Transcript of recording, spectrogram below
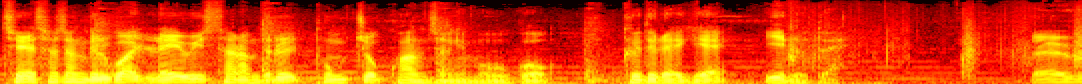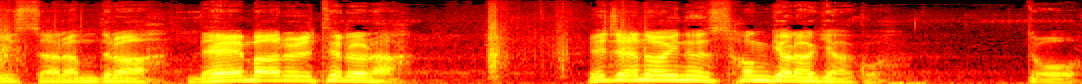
제사장들과 레위 사람들을 동쪽 광장에 모으고 그들에게 이르되 레위 사람들아 내 말을 들어라 이제 너희는 성결하게 하고 또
